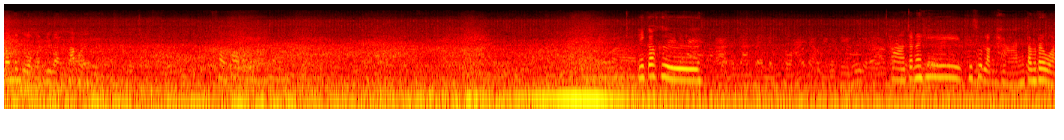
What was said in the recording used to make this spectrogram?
ต้องไปรวมกันที่วังครับ นี่ก็คือทางเจ้าหน้าที่พิสูจน์หลักฐานตำรวจ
